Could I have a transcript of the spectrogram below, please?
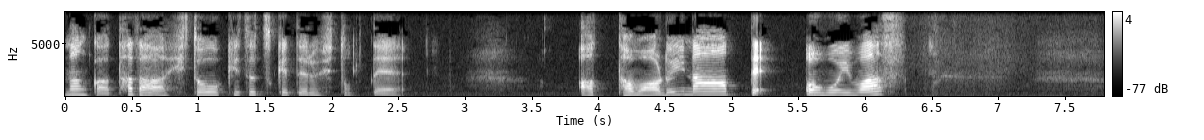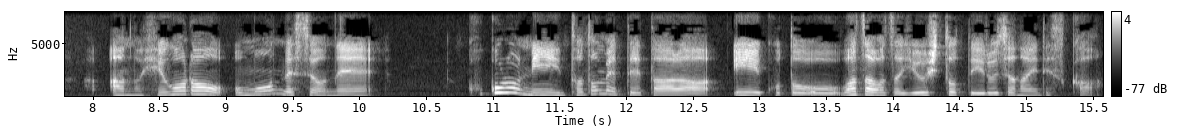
なんかただ人を傷つけてる人って、頭悪いなーって思います。あの日頃思うんですよね。心に留めてたらいいことをわざわざ言う人っているじゃないですか。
